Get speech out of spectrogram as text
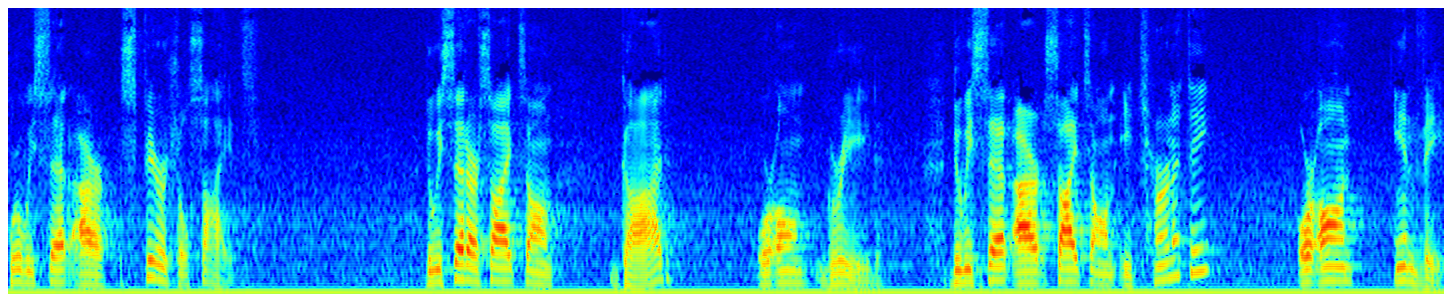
where we set our spiritual sights. Do we set our sights on God or on greed? Do we set our sights on eternity or on envy?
